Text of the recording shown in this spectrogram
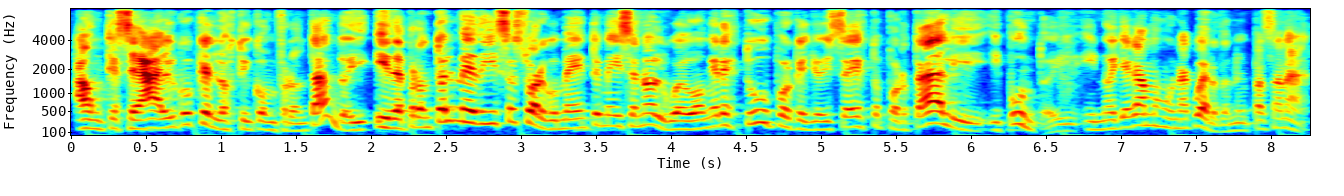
aunque sea algo que lo estoy confrontando. Y, y de pronto él me dice su argumento y me dice, no, el huevón eres tú porque yo hice esto por tal y, y punto. Y, y no llegamos a un acuerdo, no pasa nada.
